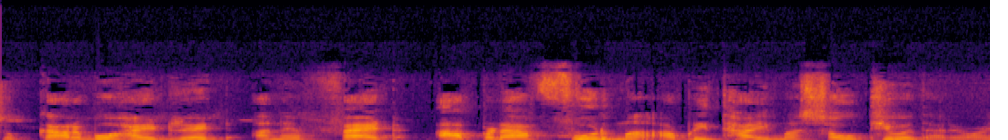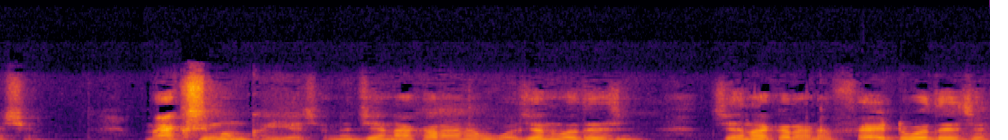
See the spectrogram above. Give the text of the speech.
સો કાર્બોહાઈડ્રેટ અને ફેટ આપણા ફૂડમાં આપણી થાળીમાં સૌથી વધારે હોય છે. મેક્સિમમ ખાઈએ છીએ. અને જેના કારણે વજન વધે છે, જેના કારણે ફેટ વધે છે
